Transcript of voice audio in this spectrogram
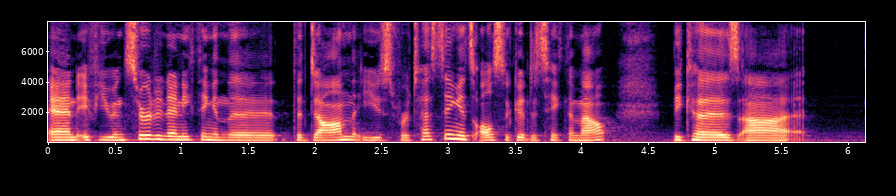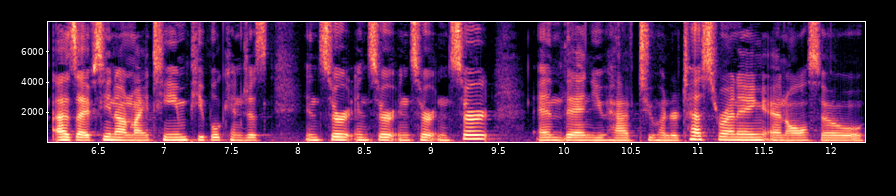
And if you inserted anything in the, the DOM that you used for testing, it's also good to take them out because uh, as I've seen on my team, people can just insert, insert, insert, insert, and then you have 200 tests running and also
